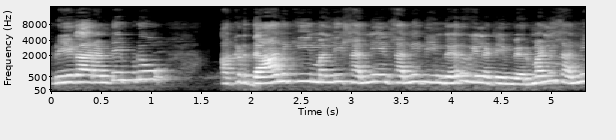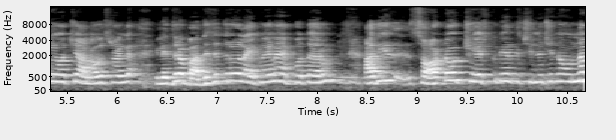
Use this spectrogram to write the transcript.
ప్రియ అంటే ఇప్పుడు అక్కడ దానికి మళ్ళీ సన్నీ సన్నీ టీం వేరు వీళ్ళ టీం వేరు. మళ్ళీ సన్నీ వచ్చి అనవసరంగా వీళ్ళిద్దరు బద్దచిత్రులు అయిపోయినా అయిపోతారు. అది సార్ట్ అవుట్ చేసుకునేంత చిన్న చిన్న ఉన్నా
